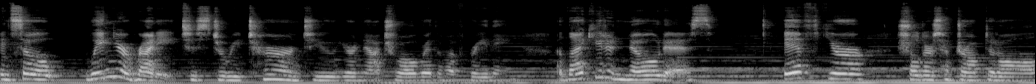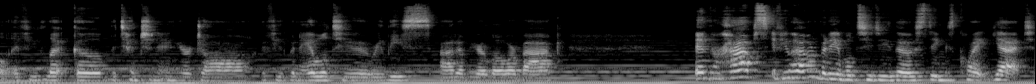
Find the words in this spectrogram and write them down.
And so, when you're ready just to return to your natural rhythm of breathing, I'd like you to notice if you're shoulders have dropped at all, if you've let go of the tension in your jaw, if you've been able to release out of your lower back. And perhaps if you haven't been able to do those things quite yet,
